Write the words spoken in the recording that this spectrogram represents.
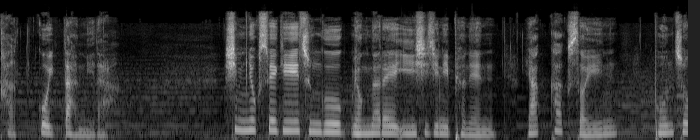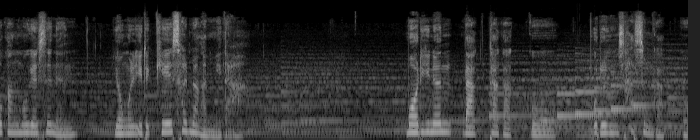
갖고 있다 합니다. 16세기 중국 명나라의 이시진이 펴낸 약학서인 본초 강목에서는 용을 이렇게 설명합니다. 머리는 낙타 같고 뿔은 사슴 같고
